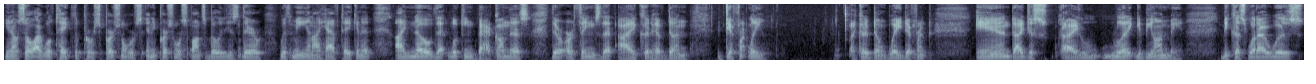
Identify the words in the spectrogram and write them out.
you know, so I will take the personal any personal responsibility is there with me, and I have taken it. I know that looking back on this, there are things that I could have done differently. I could have done way different, and I just I let it get beyond me, because what I was,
